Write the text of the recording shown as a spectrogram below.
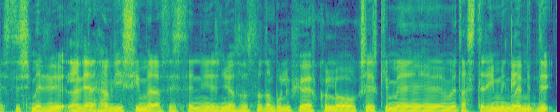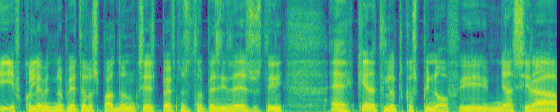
Στη σημερινή, δηλαδή, αν είχαν βγει σήμερα αυτές τις ταινίες, νιώθω ότι θα ήταν πολύ πιο εύκολο ξέρεις, και με, με τα streaming. Δηλαδή, με την- η ευκολία με την οποία τέλος πάντων ξέρεις, πέφτουν στο τραπέζι ιδέες του στυλ. Ε, και ένα τηλεοπτικό spin-off ή μια σειρά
